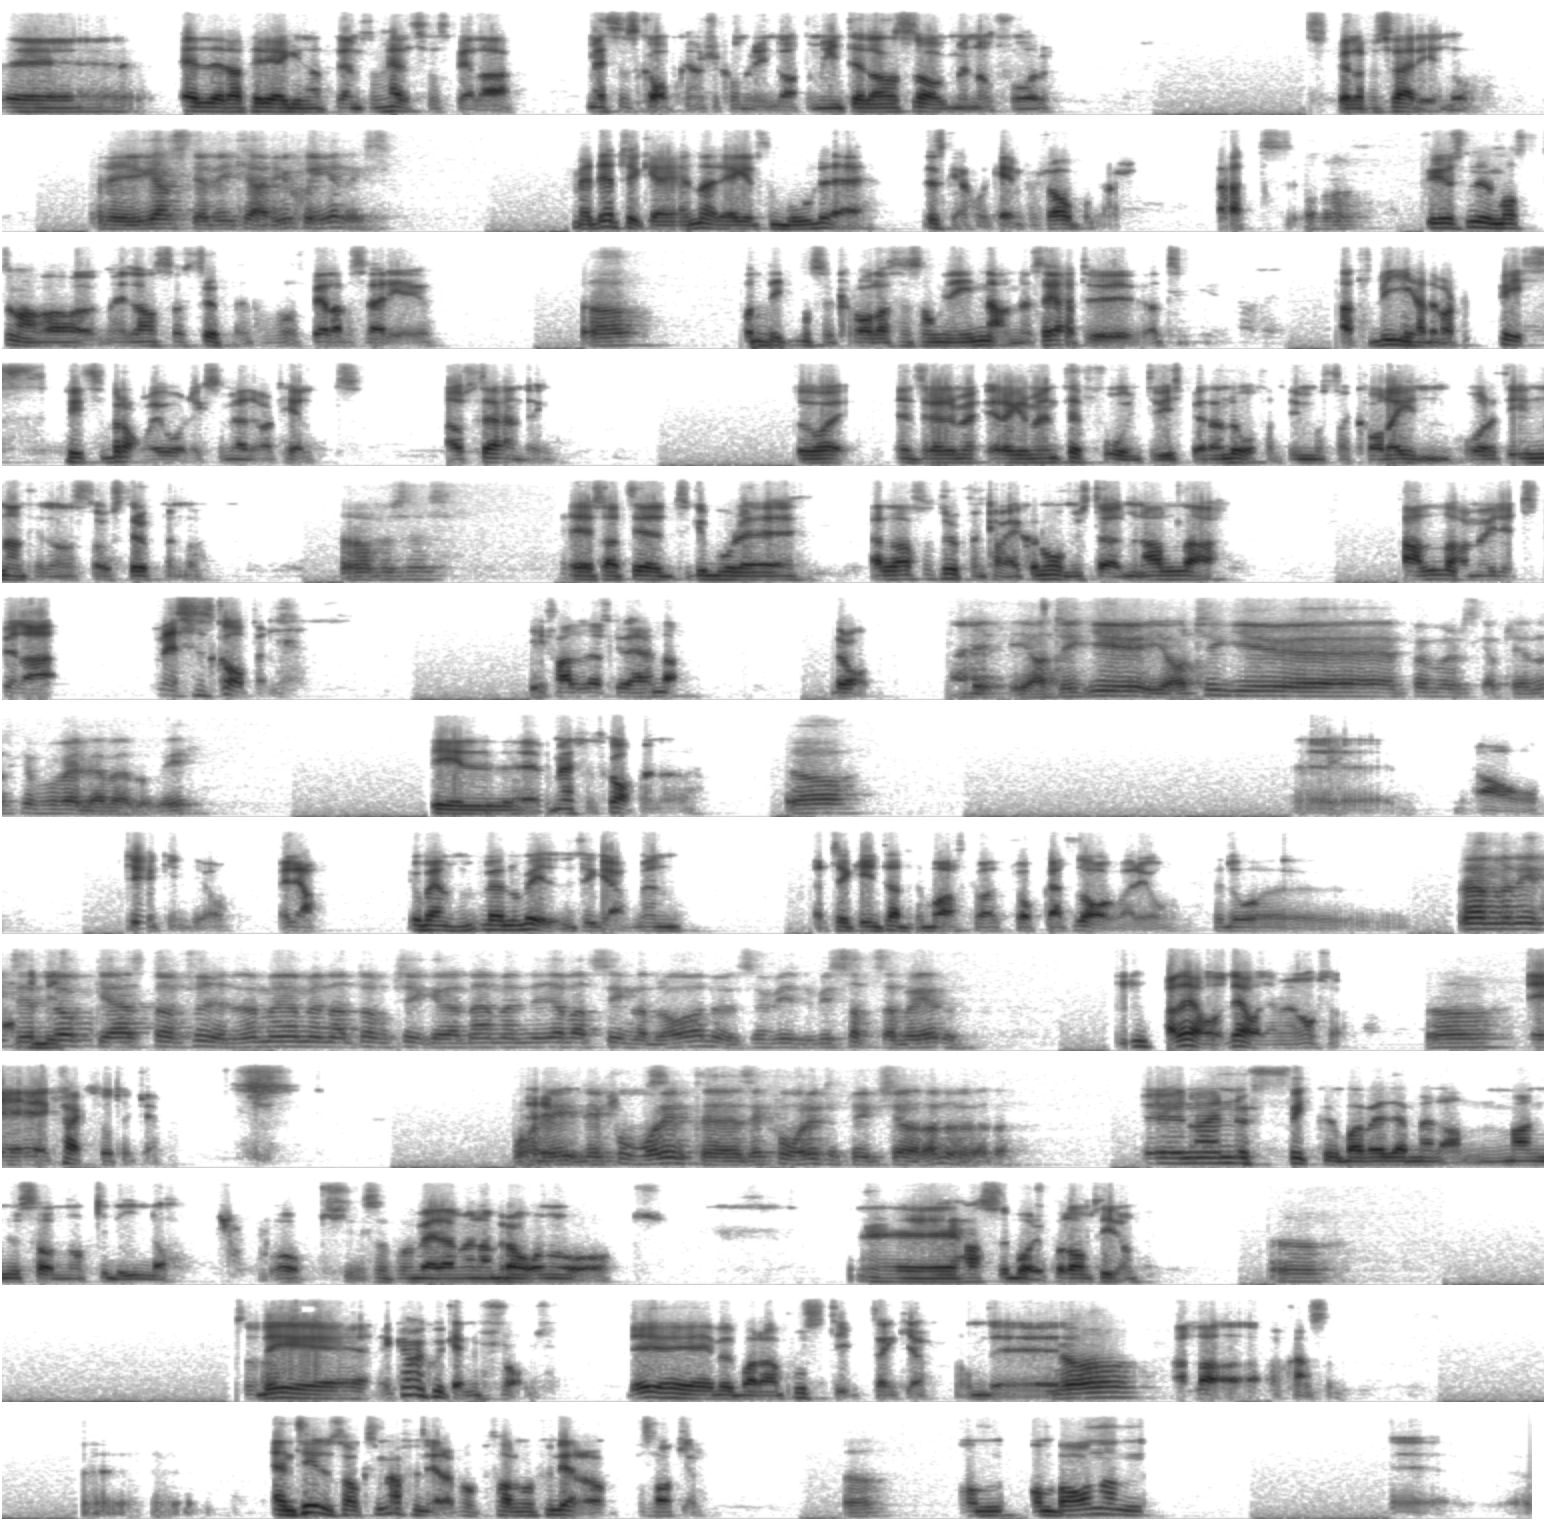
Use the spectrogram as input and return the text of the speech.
Eh, eller att regeln att vem som helst får spela mästerskap kanske kommer in då. Att de inte är landslag men de får spela för Sverige ändå. Det är ju ganska, det kan ju ske liksom. Men det tycker jag är en regel som borde, det ska jag skicka in förslag på kanske. Att, för just nu måste man vara med i landslagstruppen för att spela för Sverige ju. Ja. Och dit måste kvala säsongen innan. Men säg att, du, att, att vi hade varit piss, piss bra i år liksom. Vi hade varit helt outstanding. Då, enligt reglementet får inte vi spela ändå för att vi måste kvala in året innan till landslagstruppen. Då. Ja, precis. Så att jag tycker borde... Alla landslagstruppen kan vara ekonomiskt stöd, men alla, alla har möjlighet att spela mästerskapen. Ifall det skulle hända. Bra. Jag tycker ju, jag tycker ju eh, förbundskaptenen ska få välja vem de vill. Till mästerskapen? Eller? Ja. Eh, ja, tycker inte jag. Eller ja, jo, vem, vem de vill tycker jag. Men jag tycker inte att det bara ska vara ett lag varje gång. För då, eh, nej, men inte plocka de fyra. Men jag menar att de tycker att nej, men ni har varit så himla bra nu så vi, vi satsar på er. Mm, ja, det, det håller jag med också. Ja. Det är exakt så tycker jag. Och det, det, får inte, det får inte Flyx göra nu eller? Uh, nej, nu fick vi bara välja mellan Magnusson och Edin då. Och så får vi välja mellan Brano och uh, Hasselborg på de tiden. Uh. Så det, det kan vi skicka in förslag. Det är väl bara positivt, tänker jag. Om det ja. alla har chansen. En till sak som jag funderar på, på tal om att fundera på saker. Ja. Om, om banan...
